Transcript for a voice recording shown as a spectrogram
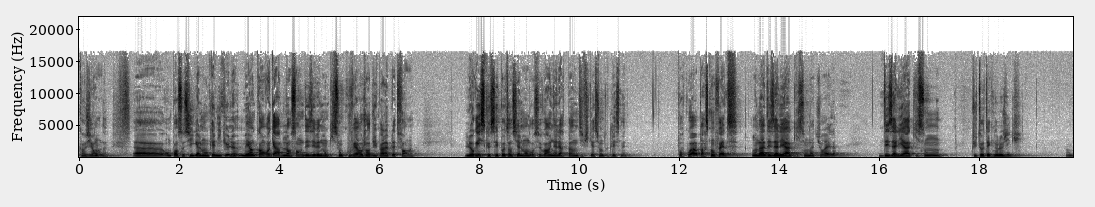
qu'en Gironde. on pense aussi également aux canicules. Mais quand on regarde l'ensemble des événements qui sont couverts aujourd'hui par la plateforme, le risque, c'est potentiellement de recevoir une alerte par notification toutes les semaines. Pourquoi? Parce qu'en fait, on a des aléas qui sont naturels, des aléas qui sont plutôt technologiques, donc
